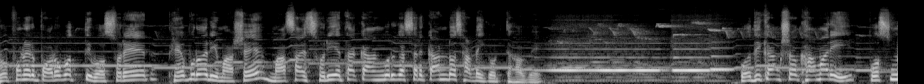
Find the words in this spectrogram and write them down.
রোপণের পরবর্তী বছরের ফেব্রুয়ারি মাসে মাছায় ছড়িয়ে থাকা আঙ্গুর গাছের কাণ্ড ছাঁটাই করতে হবে। অধিকাংশ খামারই প্রশ্ন,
